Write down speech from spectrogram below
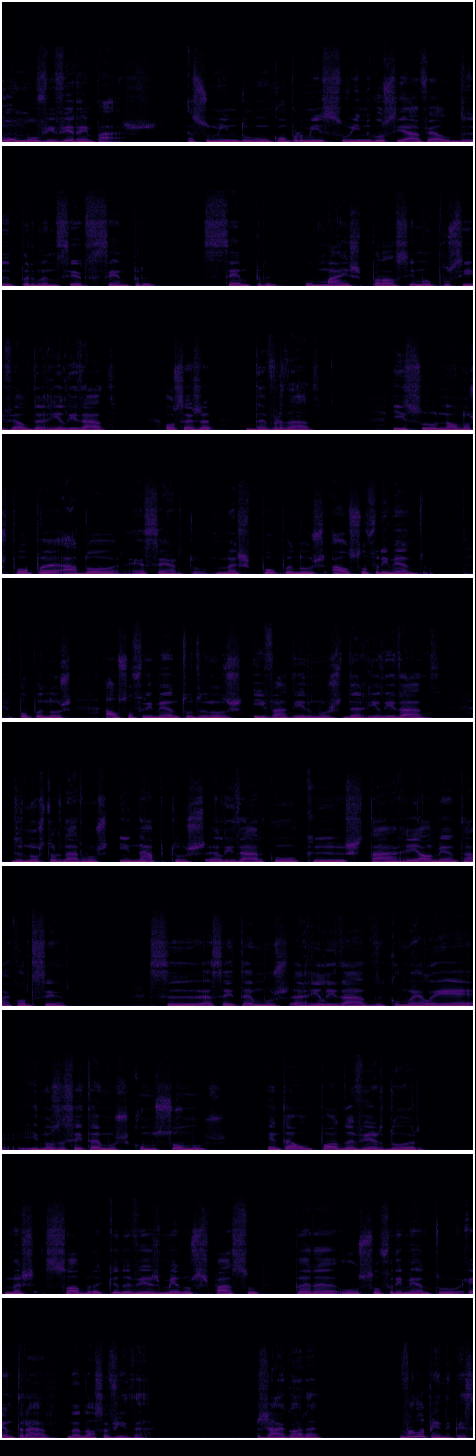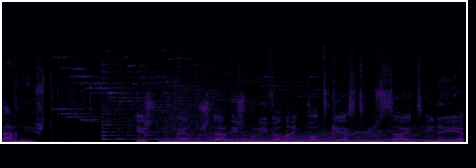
Como viver em paz? Assumindo um compromisso inegociável de permanecer sempre, sempre o mais próximo possível da realidade, ou seja, da verdade. Isso não nos poupa à dor, é certo, mas poupa-nos ao sofrimento. Poupa-nos ao sofrimento de nos evadirmos da realidade, de nos tornarmos inaptos a lidar com o que está realmente a acontecer se aceitamos a realidade como ela é e nos aceitamos como somos, então pode haver dor, mas sobra cada vez menos espaço para o sofrimento entrar na nossa vida. Já agora, vale a pena pensar nisto. Este momento está disponível em podcast no site e na app.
